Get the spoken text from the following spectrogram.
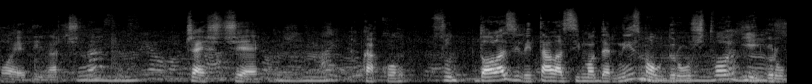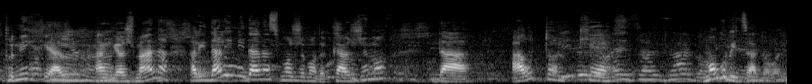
pojedinačne, češće kako su dolazili talasi modernizma u društvo i grupnih jel, angažmana, ali da li mi danas možemo da kažemo da autorke mogu biti zadovoljne?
